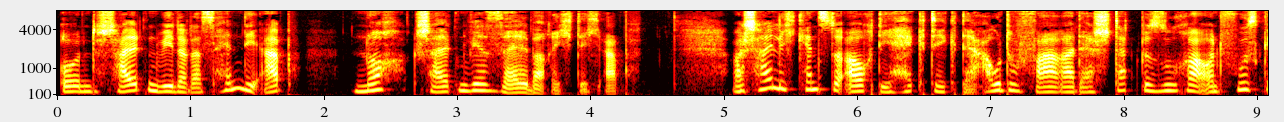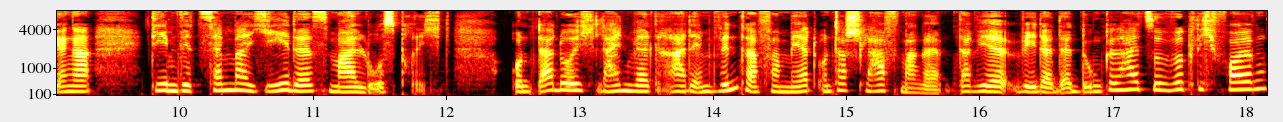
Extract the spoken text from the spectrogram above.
und schalten weder das Handy ab, noch schalten wir selber richtig ab. Wahrscheinlich kennst du auch die Hektik der Autofahrer, der Stadtbesucher und Fußgänger, die im Dezember jedes Mal losbricht. Und dadurch leiden wir gerade im Winter vermehrt unter Schlafmangel, da wir weder der Dunkelheit so wirklich folgen,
